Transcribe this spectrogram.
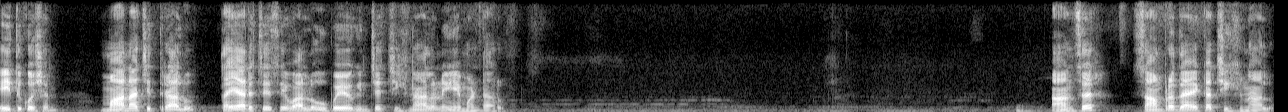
ఎయిత్ క్వశ్చన్ మానా చిత్రాలు తయారు చేసే వాళ్ళు ఉపయోగించే చిహ్నాలను ఏమంటారు? ఆన్సర్ సాంప్రదాయక చిహ్నాలు.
